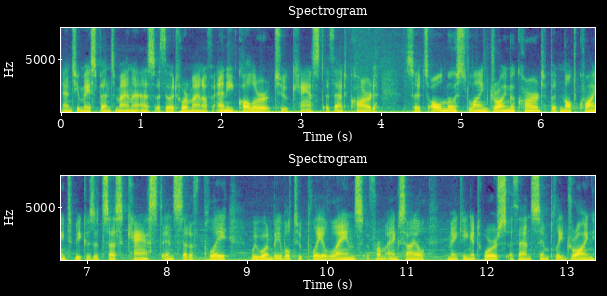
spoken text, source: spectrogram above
and you may spend mana as though it were mana of any color to cast that card. So it's almost like drawing a card, but not quite, because it says cast instead of play. We won't be able to play lands from exile, making it worse than simply drawing,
